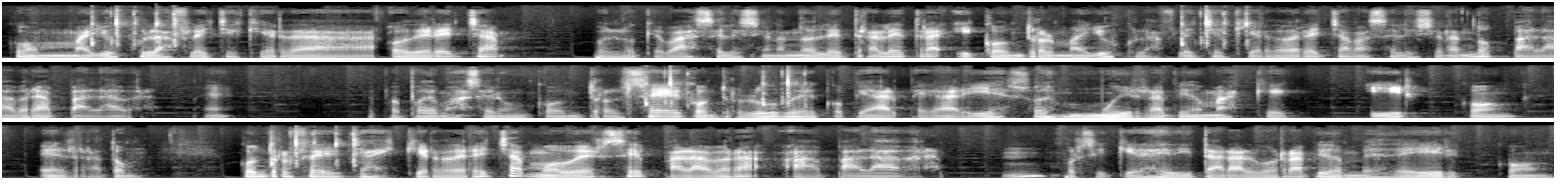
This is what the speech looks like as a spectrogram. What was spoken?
Con mayúscula, flecha izquierda o derecha, pues lo que va seleccionando letra a letra y control mayúscula, flecha izquierda o derecha va seleccionando palabra a palabra. ¿eh? Después podemos hacer un control C, control V, copiar, pegar y eso es muy rápido más que ir con el ratón. Control flecha izquierda derecha, moverse palabra a palabra. Por si quieres editar algo rápido en vez de ir con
